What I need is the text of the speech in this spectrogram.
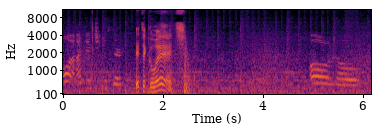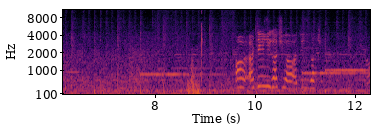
Oh, I think Chica's there. It's a glitch. Oh no. Oh, I think he got you out. I think he got you. No?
